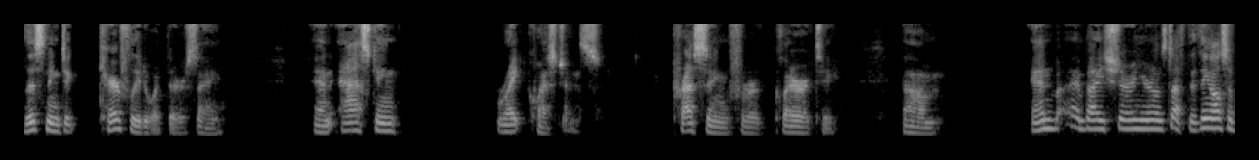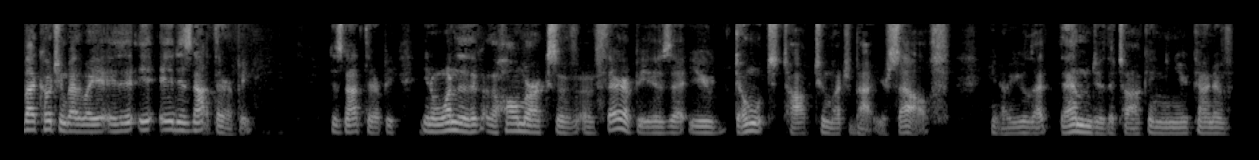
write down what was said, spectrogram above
listening to carefully to what they're saying and asking right questions, pressing for clarity, um, and, and by sharing your own stuff. The thing also about coaching, by the way, is it, it is not therapy. It is not therapy. You know, one of the, the hallmarks of, of therapy is that you don't talk too much about yourself. You know, you let them do the talking, and you kind of,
